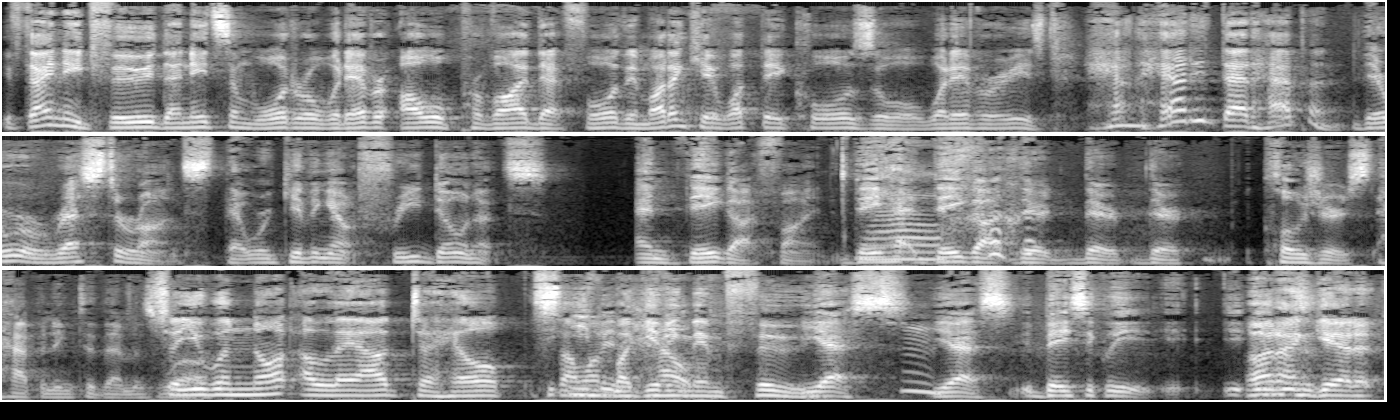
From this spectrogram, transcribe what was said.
if they need food, they need some water or whatever, I will provide that for them. I don't care what their cause or whatever it is. How, how did that happen? there were restaurants that were giving out free donuts and they got fined. They Wow. had they got their their their closures happening to them as So well. So you were not allowed to help To someone even by giving them food. Yes, yes. Basically, it- it I don't was- get it.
